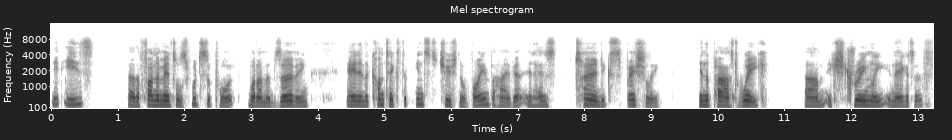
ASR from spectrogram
it is. Uh, the fundamentals would support what I'm observing. And in the context of institutional volume behavior, it has turned, especially in the past week, um, extremely negative.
